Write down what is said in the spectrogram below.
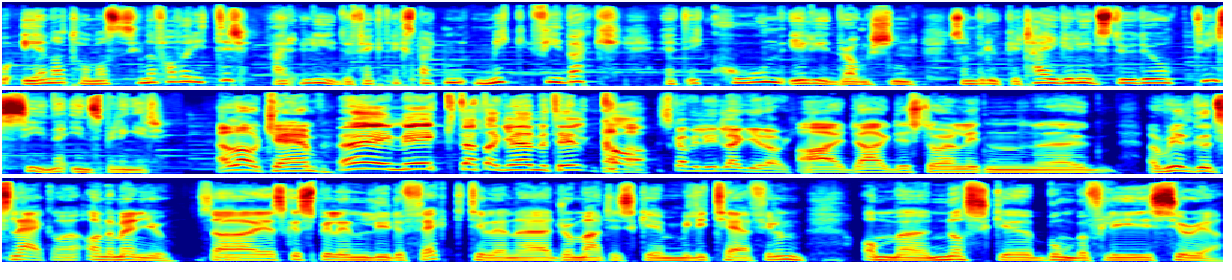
Og en av Thomas sine favoritter er lydeffekteksperten Mick Feedback, et ikon i lydbransjen som bruker Teige lydstudio til sine innspillinger. Hello, champ. Hei, Mick! Dette gleder jeg meg til. Hva skal vi lydlegge i dag? I dag det står en liten uh, A real good snack on, on the menu. Så jeg skal spille en lydeffekt til en uh, dramatisk uh, militærfilm om uh, norske bombefly i Syria.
